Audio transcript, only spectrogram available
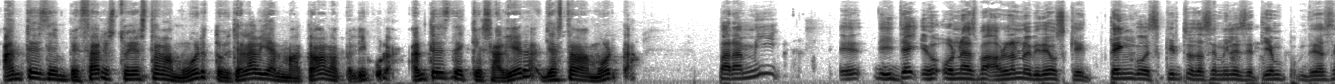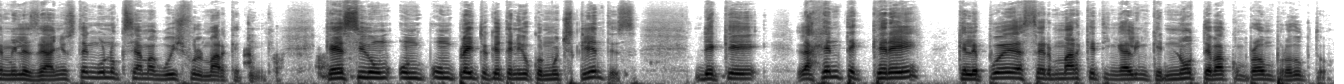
antes de empezar esto ya estaba muerto, ya la habían matado a la película. Antes de que saliera ya estaba muerta. Para mí, eh, hablando de videos que tengo escritos de hace miles de tiempo, de hace miles de años, tengo uno que se llama Wishful Marketing, que ha sido un pleito que he tenido con muchos clientes, de que la gente cree que le puede hacer marketing a alguien que no te va a comprar un producto.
